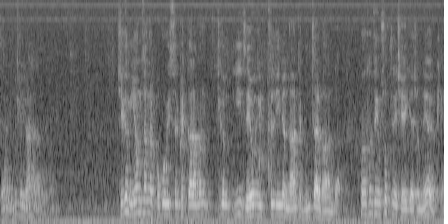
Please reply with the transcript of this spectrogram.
내가 이런 얘기를 하잖아. 그래서. 지금 이 영상을 보고 있을 백가람은 지금 이 내용이 들리면 나한테 문자를 바란다. 어, 선생님 수업 중에 제 얘기하셨네요. 이렇게.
